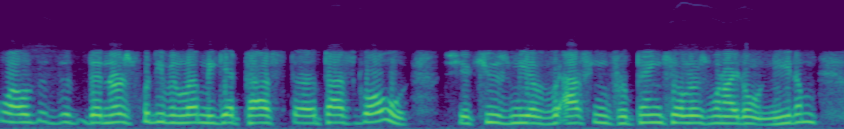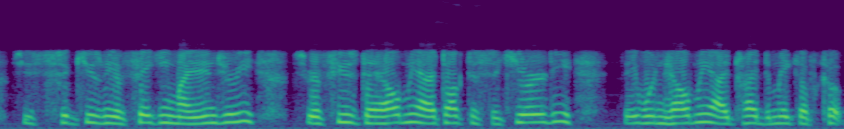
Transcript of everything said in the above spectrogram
Well, the, the, the nurse wouldn't even let me get past uh, past go. She accused me of asking for painkillers when I don't need them. She accused me of faking my injury. She refused to help me. I talked to security. They wouldn't help me. I tried to make a, co-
